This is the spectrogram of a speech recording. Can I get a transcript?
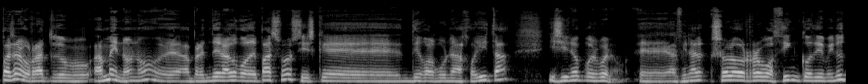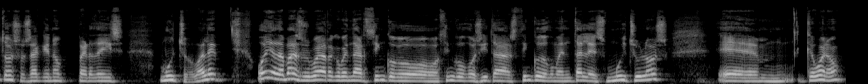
pasar un rato ameno, ¿no? Eh, aprender algo de paso, si es que digo alguna joyita. Y si no, pues bueno, eh, al final solo robo 5 o 10 minutos, o sea que no perdéis mucho, ¿vale? Hoy además os voy a recomendar 5 cinco, cositas, 5 documentales muy chulos eh, que, bueno,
